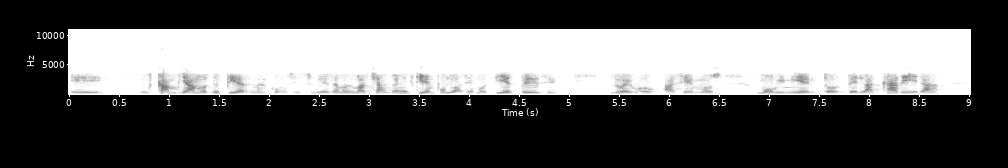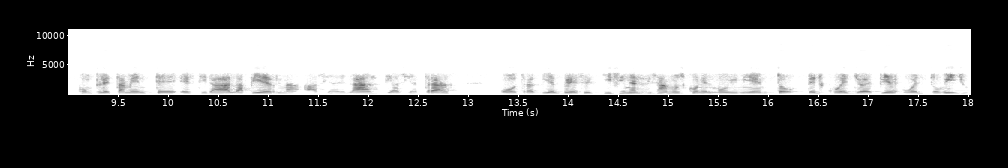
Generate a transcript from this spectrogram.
eh, cambiamos de pierna como si estuviésemos marchando en el tiempo, lo hacemos 10 veces, luego hacemos movimiento de la cadera completamente estirada la pierna hacia adelante, hacia atrás, otras 10 veces y finalizamos con el movimiento del cuello de pie o el tobillo.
